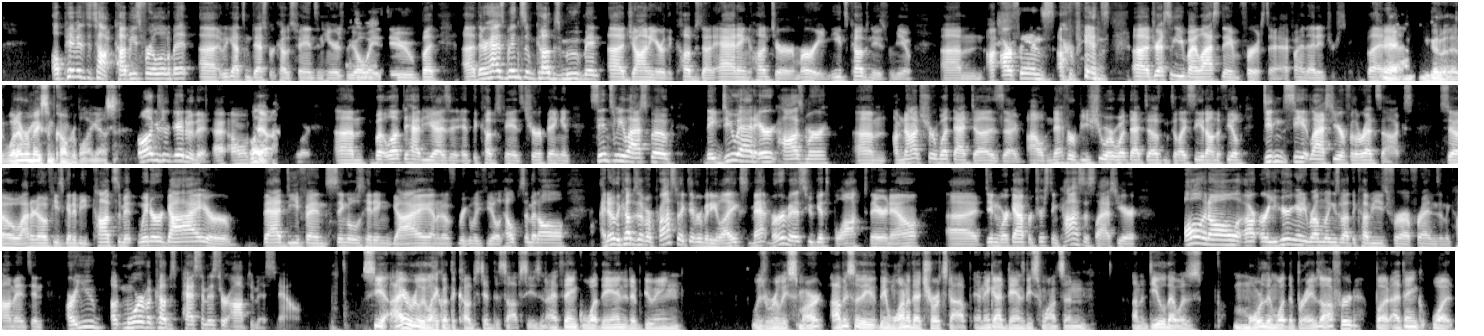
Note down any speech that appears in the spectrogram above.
I'll pivot to talk Cubbies for a little bit. Uh, we got some desperate Cubs fans in here as we always do, but uh, there has been some Cubs movement. Uh, Johnny, are the Cubs done adding? Hunter Murray needs Cubs news from you. Um, our fans, our fans uh, addressing you by last name first. I, I find that interesting. But yeah, uh, I'm good with it. Whatever makes them comfortable, I guess. As long as you're good with it, I, I won't. Oh, yeah. Um, but love to have you guys and, the Cubs fans chirping. And since we last spoke, they do add Eric Hosmer. Um, I'm not sure what that does. I, will never be sure what that does until I see it on the field. Didn't see it last year for the Red Sox. So I don't know if he's going to be consummate winner guy or bad defense, singles hitting guy. I don't know if Wrigley Field helps him at all. I know the Cubs have a prospect everybody likes, Matt Mervis, who gets blocked there now. Uh, didn't work out for Triston Casas last year. All in all, are, are you hearing any rumblings about the Cubbies for our friends in the comments? And are you a, more of a Cubs pessimist or optimist now? See, I really like what the Cubs did this offseason. I think what they ended up doing was really smart. Obviously, they, they wanted that shortstop and they got Dansby Swanson on a deal that was more than what the Braves offered. But I think what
